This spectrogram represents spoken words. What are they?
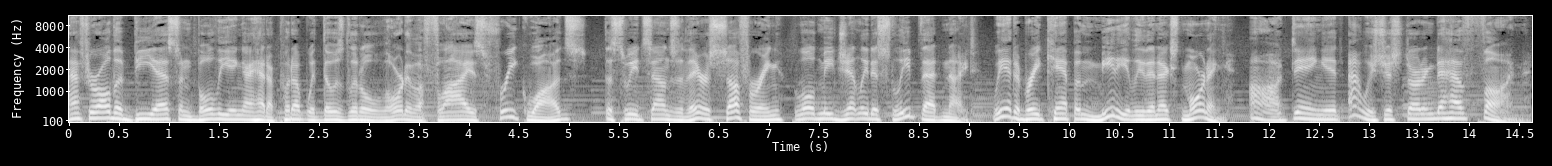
After all the BS and bullying I had to put up with those little Lord of the Flies freak wads, the sweet sounds of their suffering lulled me gently to sleep that night. We had to break camp immediately the next morning. Aw, dang it, I was just starting to have fun.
